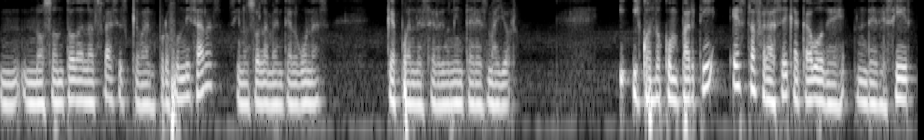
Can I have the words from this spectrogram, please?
no son todas las frases que van profundizadas, sino solamente algunas que pueden ser de un interés mayor. Y, cuando compartí esta frase que acabo de, de decir,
